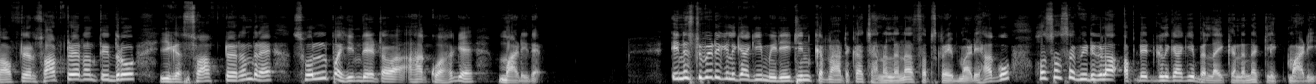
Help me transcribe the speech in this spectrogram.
ಸಾಫ್ಟ್ವೇರ್ ಸಾಫ್ಟ್ವೇರ್ ಅಂತಿದ್ರು, ಈಗ ಸಾಫ್ಟ್ವೇರ್ ಅಂದರೆ ಸ್ವಲ್ಪ ಹಿಂದೇಟ ಹಾಕುವ ಹಾಗೆ ಮಾಡಿದೆ. ಇನ್ನಷ್ಟು ವಿಡಿಯೋಗಳಿಗಾಗಿ ಮೀಡಿಯೇಟಿನ್ ಕರ್ನಾಟಕ ಚಾನಲನ್ನು ಸಬ್ಸ್ಕ್ರೈಬ್ ಮಾಡಿ ಹಾಗೂ ಹೊಸ ಹೊಸ ವೀಡಿಯೋಗಳ ಅಪ್ಡೇಟ್ಗಳಿಗಾಗಿ ಬೆಲ್ಲೈಕನನ್ನು ಕ್ಲಿಕ್ ಮಾಡಿ.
